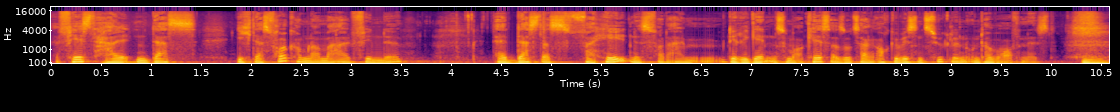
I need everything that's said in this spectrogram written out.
festhalten, dass ich das vollkommen normal finde, äh, dass das Verhältnis von einem Dirigenten zum Orchester sozusagen auch gewissen Zyklen unterworfen ist. Mhm.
